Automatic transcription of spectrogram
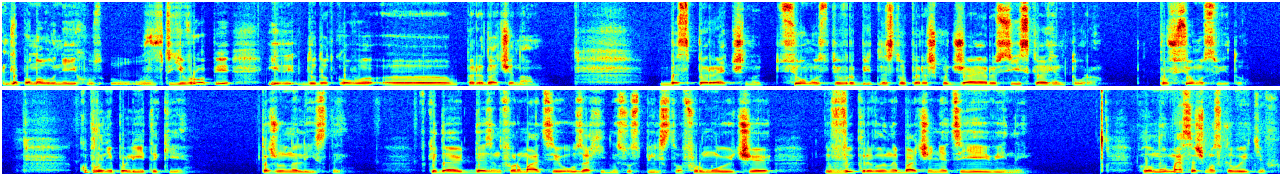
для поновлення їх в Європі і додатково е, передачі нам. Безперечно, цьому співробітництву перешкоджає російська агентура по всьому світу. Куплені політики та журналісти вкидають дезінформацію у західні суспільства, формуючи викривлене бачення цієї війни. Головний меседж московитів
